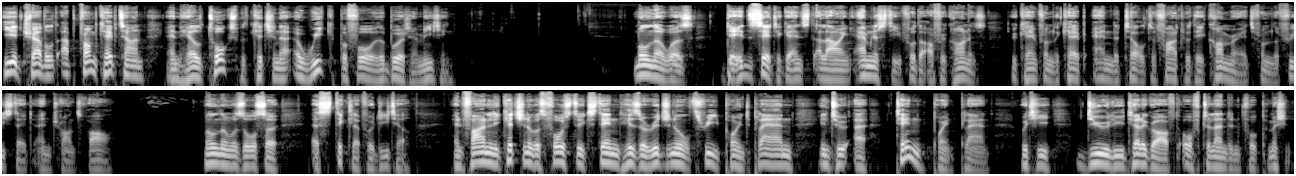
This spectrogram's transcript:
He had travelled up from Cape Town and held talks with Kitchener a week before the Botha meeting. Milner was dead set against allowing amnesty for the Afrikaners who came from the Cape and Natal to fight with their comrades from the Free State and Transvaal. Milner was also a stickler for detail, and finally Kitchener was forced to extend his original three point plan into a ten point plan, which he duly telegraphed off to London for permission.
